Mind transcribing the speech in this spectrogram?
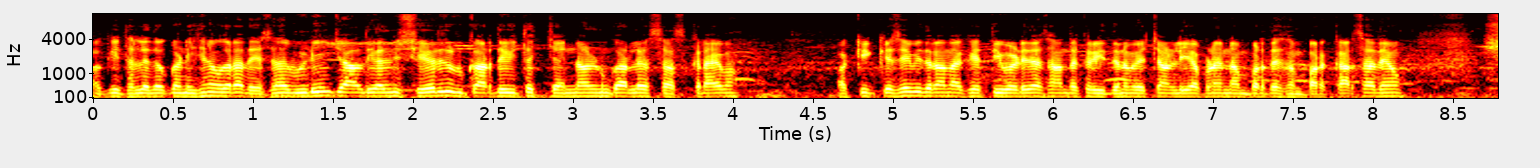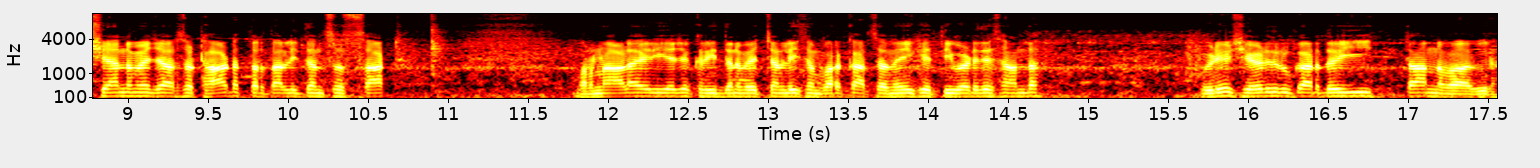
ਬਾਕੀ ਥੱਲੇ ਤੋਂ ਕੰਡੀਸ਼ਨ ਵਗੈਰਾ ਦੇ ਸਕਦੇ ਹੋ। ਵੀਡੀਓ ਨੂੰ ਜਲਦੀ ਜਲਦੀ ਸ਼ੇਅਰ ਜ਼ਰੂਰ ਕਰ ਦਿਓ ਤੇ ਚੈਨਲ ਨੂੰ ਕਰ ਲਿਓ ਸਬਸਕ੍ਰਾਈਬ ਬਾਕੀ ਕਿਸੇ ਵੀ ਤਰ੍ਹਾਂ ਦਾ ਖੇਤੀਬਾੜੀ ਦਾ ਸੰਦ ਖਰੀਦਣ, ਵੇਚਣ ਲਈ ਆਪਣੇ ਨੰਬਰ ਤੇ ਸੰਪਰਕ ਕਰ ਸਕਦੇ ਹੋ। 96468 43360 ਬਰਨਾਲਾ ਏਰੀਆ 'ਚ ਖਰੀਦਣ, ਵੇਚਣ ਲਈ ਸੰਪਰਕ ਕਰ ਸਕਦੇ ਹੋ ਜੀ ਖੇਤੀਬਾੜੀ ਦੇ ਸੰਦ। ਵੀਡੀਓ ਸ਼ੇਅਰ ਜ਼ਰੂਰ ਕਰ ਦਿਓ ਜੀ। ਧੰਨਵਾਦ ਵੀਰ।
